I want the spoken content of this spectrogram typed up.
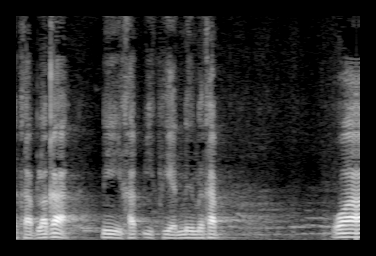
นะครับ แล้วก็นี่ครับอีกเหรียญหนึ่งนะครับ ว่า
